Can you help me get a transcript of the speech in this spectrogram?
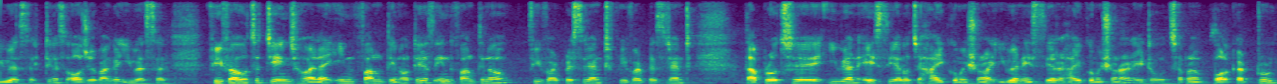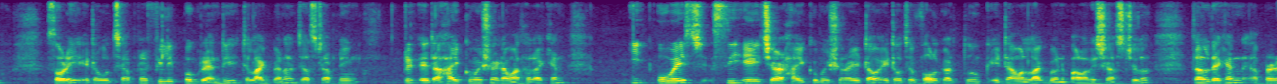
ইউএসএর ঠিক আছে? অজয় বাঙ্গা ইউএসএর ফিফা হচ্ছে চেঞ্জ হয় না ইনফান্তিনো ঠিক আছে? ইনফান্তিনো ফিফার প্রেসিডেন্ট ফিফার প্রেসিডেন্ট তারপর হচ্ছে ইউএন এসিআর হচ্ছে high commissioner UN HCR high commissioner এটা হচ্ছে আপনার ভলকার টুর সরি এটা হচ্ছে আপনার ফিলিপ্পো গ্র্যান্ডি এটা লাগবে না জাস্ট আপনি এটা হাই কমিশন এটা মাথায় রাখেন। ওএইচ সিএইচআর হাই কমিশনার এটাও, এটা হচ্ছে ভলকার তুক এটা আমার লাগবে মানে বাংলাদেশে আসছিল। তাহলে দেখেন আপনার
